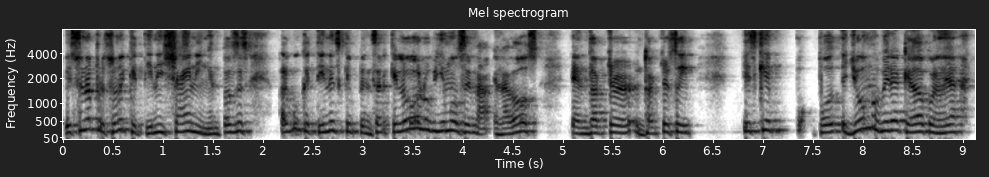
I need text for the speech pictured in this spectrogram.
es una persona que tiene Shining. Entonces, algo que tienes que pensar, que luego lo vimos en la 2, en, la dos, en Doctor, Doctor Sleep, es que yo me hubiera quedado con la idea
